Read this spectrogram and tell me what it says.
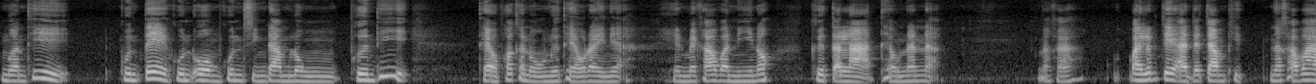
เหมือนที่คุณเต้คุณโอม คุณสิงห์ดำลงพื้นที่แถวพระขนงหรือแถวอะไรเนี่ย เห็นไหมคะวันนี้เนาะคือตลาดแถวนั้นน่ะนะคะไมล์เลฟเจอาจจะจำผิดนะคะว่า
